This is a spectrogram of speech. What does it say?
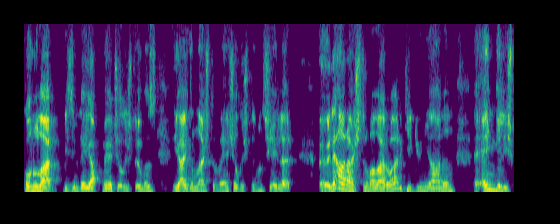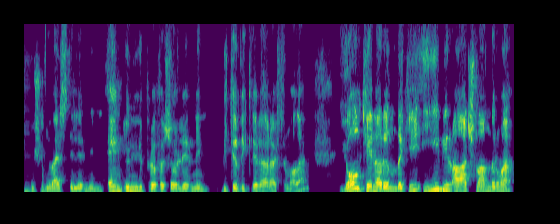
konular. Bizim de yapmaya çalıştığımız, yaygınlaştırmaya çalıştığımız şeyler. Öyle araştırmalar var ki dünyanın en gelişmiş üniversitelerinin, en ünlü profesörlerinin bitirdikleri araştırmalar. Yol kenarındaki iyi bir ağaçlandırma.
